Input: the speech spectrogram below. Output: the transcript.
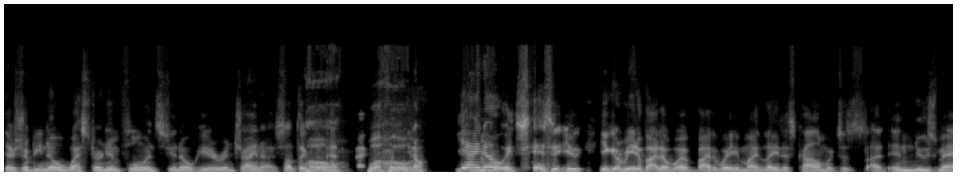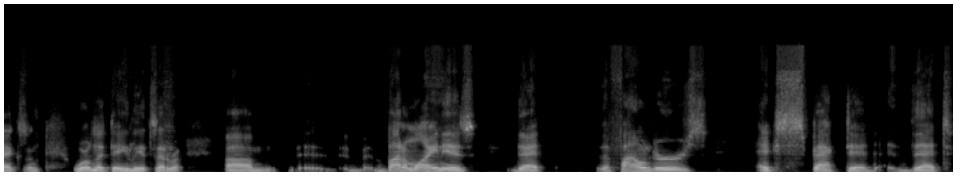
there shall be no Western influence, you know, here in China, something oh, like that. Whoa. You know, yeah, mm-hmm. I know. It says you you can read it by the by the way in my latest column, which is uh, in Newsmax and WorldNet Daily, etc. Um, bottom line is that the founders expected that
